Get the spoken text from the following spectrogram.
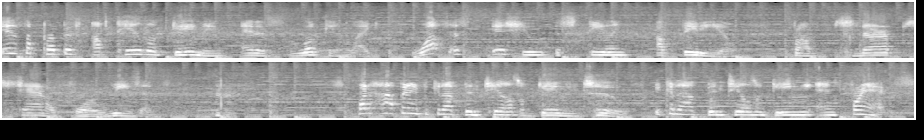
is the purpose of Tales of Gaming and it's looking like? What's its issue is stealing a video from Snurp's channel for a reason. what happened if it could have been Tales of Gaming too? It could have been Tales of Gaming and Friends,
